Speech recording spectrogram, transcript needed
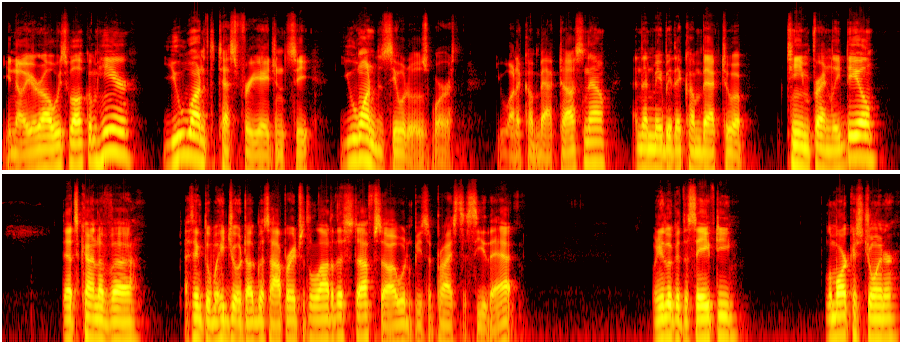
you know, you're always welcome here. You wanted to test free agency. You wanted to see what it was worth. You want to come back to us now? And then maybe they come back to a team friendly deal. That's kind of, uh, I think, the way Joe Douglas operates with a lot of this stuff, so I wouldn't be surprised to see that. When you look at the safety, Lamarcus Joyner,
